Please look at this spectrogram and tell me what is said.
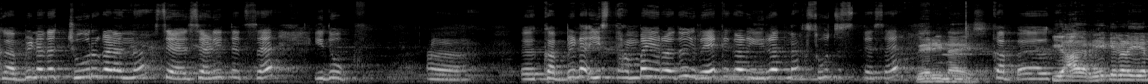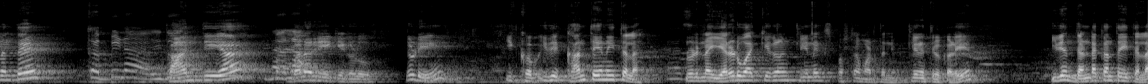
ಕಬ್ಬಿಣದ ಚೂರುಗಳನ್ನು ಸೆ- ಸೆಳೆಯುತ್ತೆ ಸರ್. ಇದು ಕಬ್ಬಿಣ ಈ ಸ್ತಂಭ ಇರೋದು ಈ ರೇಖೆಗಳು ಇರೋದನ್ನ ಸೂಚಿಸುತ್ತೆ ಸರ್. ವೆರಿ ನೈಸ್ ಕಬ್ ಆ, ರೇಖೆಗಳು ಏನಂತೆ? ಕಬ್ಬಿಣ ಇದು ಕಾಂತೀಯ ಬಲ. ರೇಖೆಗಳು. ನೋಡಿ ಈ ಕಬ್ ಇದು ಕಾಂತ ಏನೈತಲ್ಲ? ನೋಡಿ ನಾ ಎರಡು ವಾಕ್ಯಗಳನ್ನು ಕ್ಲೀನಾಗಿ ಸ್ಪಷ್ಟ ಮಾಡ್ತೇನೆ ನೀವು ಕ್ಲೀನಾಗಿ ತಿಳ್ಕೊಳ್ಳಿ. ಇದೇನು ದಂಡಕಂತ ಐತಲ್ಲ?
